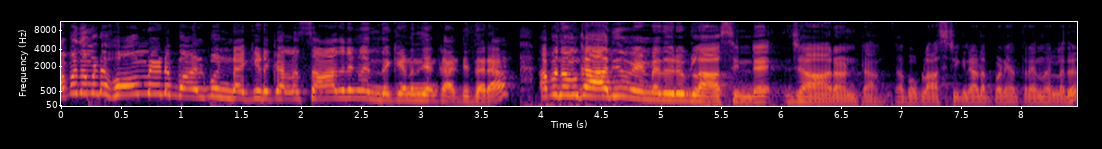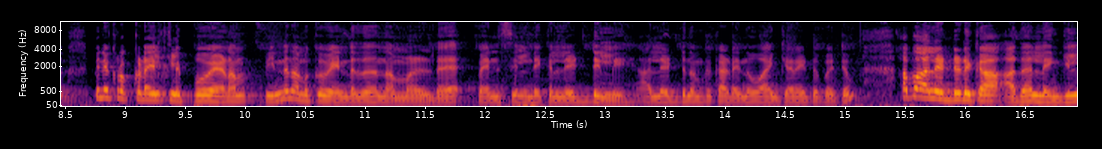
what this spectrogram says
അപ്പൊ നമ്മുടെ ഹോം മെയ്ഡ് ബൾബ് ഉണ്ടാക്കിയെടുക്കാനുള്ള സാധനങ്ങൾ എന്തൊക്കെയാണെന്ന് ഞാൻ കാട്ടിത്തരാം. അപ്പൊ നമുക്ക് ആദ്യം വേണ്ടത് ഒരു ഗ്ലാസിന്റെ ജാറാണ് കേട്ടോ അപ്പോൾ പ്ലാസ്റ്റിക്കിന്റെ അടപ്പണി അത്രയും നല്ലത്. പിന്നെ ക്രൊക്കഡൈൽ ക്ലിപ്പ് വേണം. പിന്നെ നമുക്ക് വേണ്ടത് നമ്മളുടെ പെൻസിലിന്റെ ഒക്കെ ലെഡ് ഇല്ലേ? ആ ലെഡ് നമുക്ക് കടയിൽ നിന്ന് വാങ്ങിക്കാനായിട്ട് പറ്റും. അപ്പോൾ ആ ലെഡ് എടുക്കുക അതല്ലെങ്കിൽ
